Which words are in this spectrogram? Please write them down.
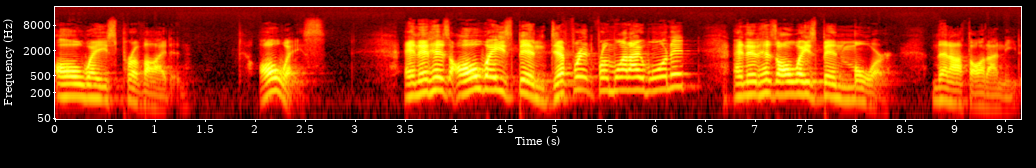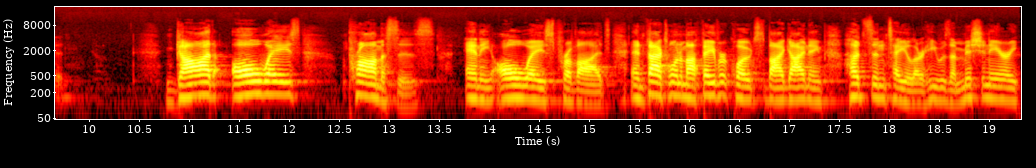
always provided. Always. And it has always been different from what I wanted, and it has always been more than I thought I needed. God always promises and he always provides. In fact, one of my favorite quotes by a guy named Hudson Taylor. He was a missionary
